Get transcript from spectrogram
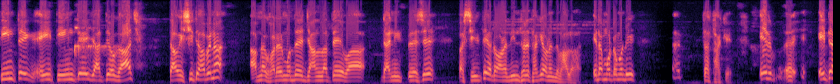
তিনটে এই তিনটে জাতীয় গাছ, তাও এসিতে হবে না। আপনার ঘরের মধ্যে জানলাতে বা ডাইনিং প্লেসে বা সিঁড়িতে এটা অনেকদিন ধরে থাকে, অনেকদিন ভালো হয়। এটা মোটামুটি তা থাকে। এর এইটা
